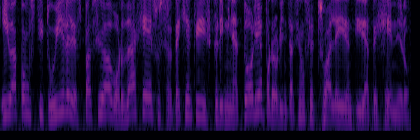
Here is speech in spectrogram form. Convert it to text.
iba a constituir el espacio de abordaje de su estrategia antidiscriminatoria por orientación sexual e identidad de género.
